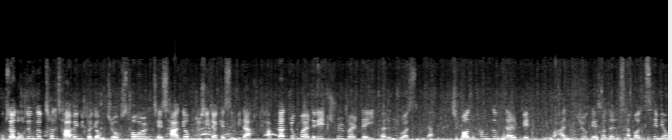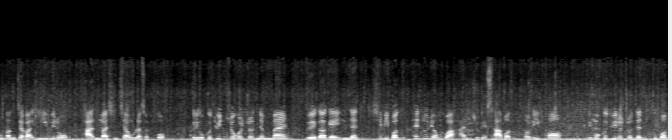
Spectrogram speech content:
국산 5등급 1400m 경주 서울 제4경주 시작했습니다. 바깥쪽 말들이 출발 때 이탈은 좋았습니다. 10번 황금달빛 그리고 안쪽에서는 3번 세명강자가 2위로 반마신 차 올라섰고 그리고 그 뒤쪽을 쫓는 말 외곽에 있는 12번 회두령과 안쪽에 4번 더 리퍼 그리고 그 뒤를 쫓는 9번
